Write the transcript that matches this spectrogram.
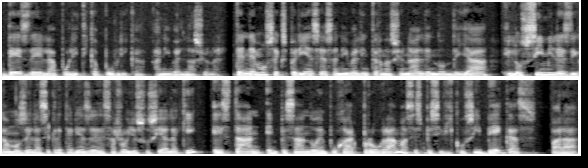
desde la política pública a nivel nacional. Tenemos experiencias a nivel internacional en donde ya los símiles, digamos, de las Secretarías de Desarrollo Social aquí están empezando a empujar programas específicos y becas para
